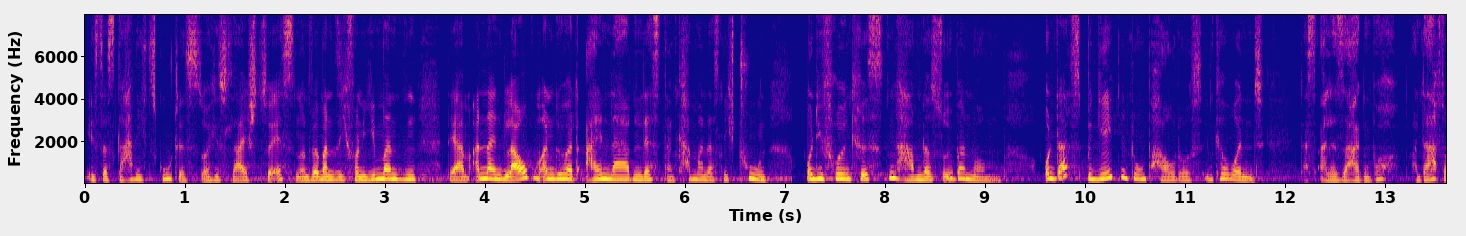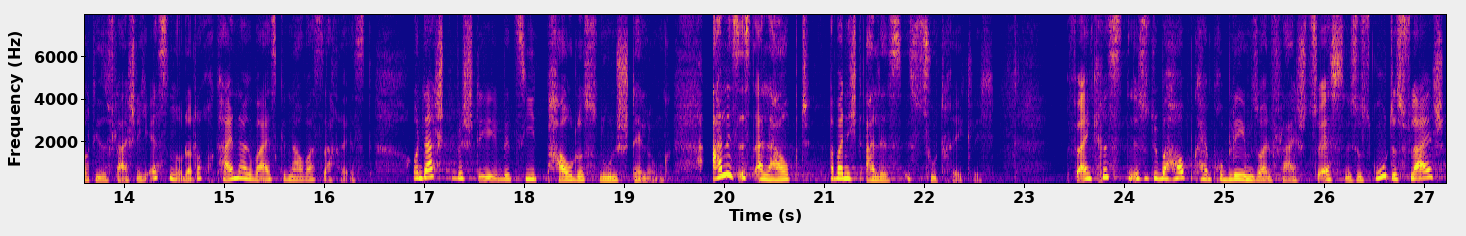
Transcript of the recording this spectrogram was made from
ist das gar nichts Gutes, solches Fleisch zu essen. Und wenn man sich von jemandem, der einem anderen Glauben angehört, einladen lässt, dann kann man das nicht tun. Und die frühen Christen haben das so übernommen. Und das begegnet nun Paulus in Korinth dass alle sagen, boah, man darf doch dieses Fleisch nicht essen oder doch, keiner weiß genau, was Sache ist. Und da bezieht Paulus nun Stellung. Alles ist erlaubt, aber nicht alles ist zuträglich. Für einen Christen ist es überhaupt kein Problem, so ein Fleisch zu essen. Es ist gutes Fleisch,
